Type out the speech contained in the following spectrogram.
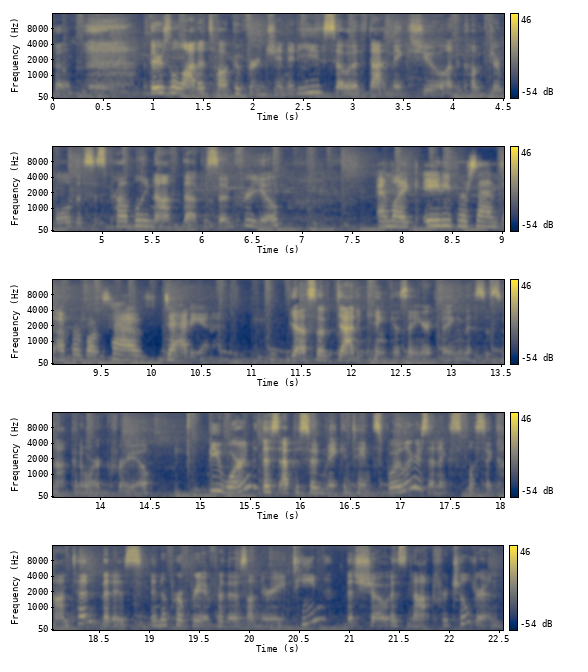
There's a lot of talk of virginity, so if that makes you uncomfortable, this is probably not the episode for you. and like 80% of her books have daddy in it. Yeah, so if daddy kink isn't your thing, this is not going to work for you. Be warned, this episode may contain spoilers and explicit content that is inappropriate for those under 18. This show is not for children.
